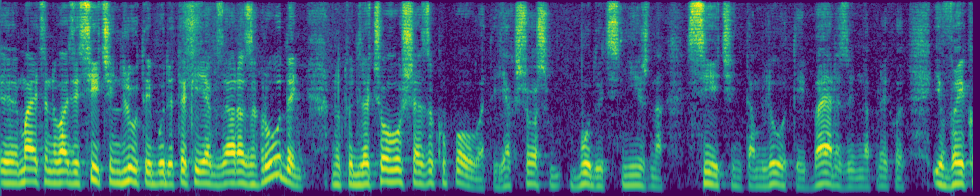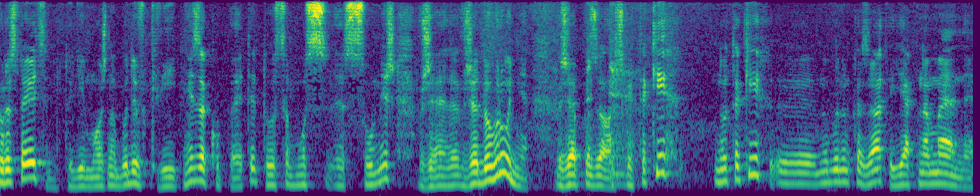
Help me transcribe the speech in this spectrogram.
е, Мається на увазі січень, лютий буде такий, як зараз грудень. Ну то для чого ще закуповувати? Якщо ж будуть сніжна січень, там лютий, березень, наприклад, і використаються, ну, тоді можна буде в квітні закупити ту саму суміш вже, вже до грудня, вже по. Таких, ну таких, е, ну будемо казати, як на мене,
